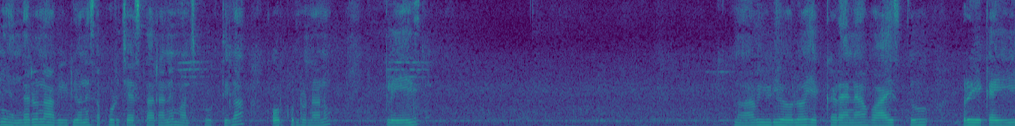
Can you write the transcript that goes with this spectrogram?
మీ అందరూ నా వీడియోని సపోర్ట్ చేస్తారని మనస్ఫూర్తిగా కోరుకుంటున్నాను. ప్లీజ్ నా వీడియోలో ఎక్కడైనా వాయిస్తూ బ్రేక్ అయ్యి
